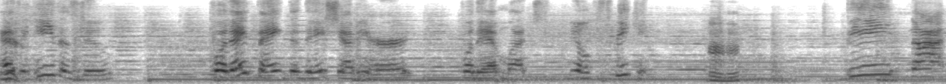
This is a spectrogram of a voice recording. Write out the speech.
as the heathens do, for they think that they shall be heard for their much, you know, speaking. Uh-huh. Be not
